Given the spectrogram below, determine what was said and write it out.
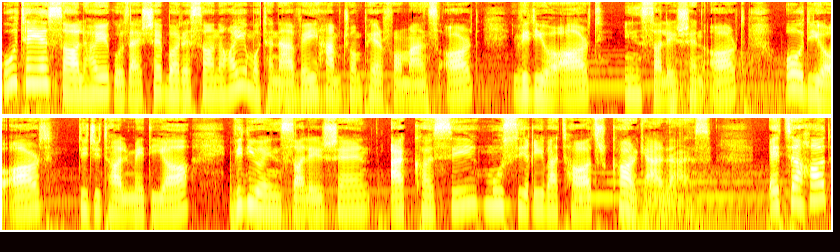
او طی سالهای گذشته با رسانه های متنوعی همچون performance art، video art، installation art، audio art، digital media، video installation، عکاسی، موسیقی و تئاتر کار کرده است. اتحاد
